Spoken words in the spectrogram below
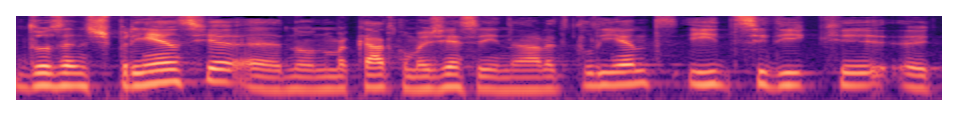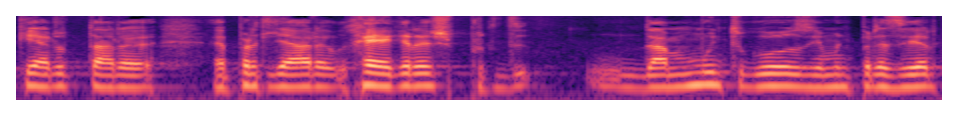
12 anos de experiência uh, no, no, mercado como agência e na área de cliente e decidi que uh, quero estar a, a, partilhar regras porque dá muito gozo e muito prazer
